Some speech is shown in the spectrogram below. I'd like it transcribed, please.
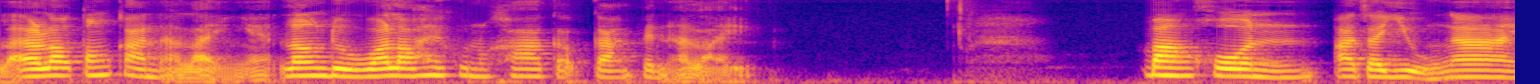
แล้วเราต้องการอะไรเงี้ยลองดูว่าเราให้คุณค่ากับการเป็นอะไร บางคนอาจจะอยู่ง่าย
